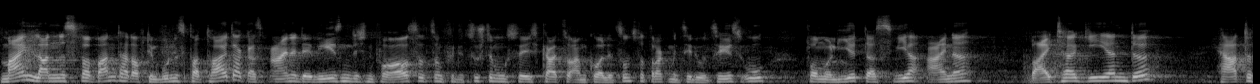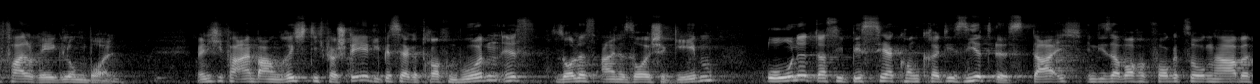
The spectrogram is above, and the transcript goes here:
Mein Landesverband hat auf dem Bundesparteitag als eine der wesentlichen Voraussetzungen für die Zustimmungsfähigkeit zu einem Koalitionsvertrag mit CDU und CSU formuliert, dass wir eine weitergehende Härtefallregelung wollen. Wenn ich die Vereinbarung richtig verstehe, die bisher getroffen wurden, ist, soll es eine solche geben ohne dass sie bisher konkretisiert ist. Da ich in dieser Woche vorgezogen habe,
